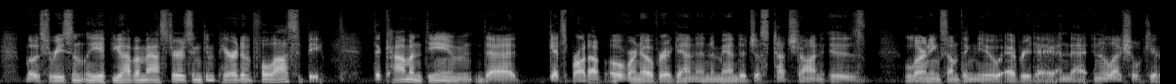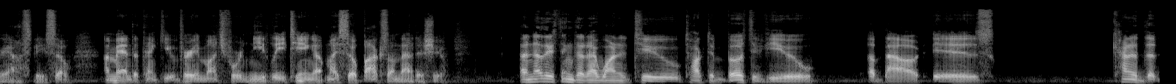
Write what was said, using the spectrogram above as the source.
most recently, if you have a master's in comparative philosophy. The common theme that gets brought up over and over again, and Amanda just touched on, is learning something new every day and that intellectual curiosity. So, Amanda, thank you very much for neatly teeing up my soapbox on that issue. Another thing that I wanted to talk to both of you about is kind of the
